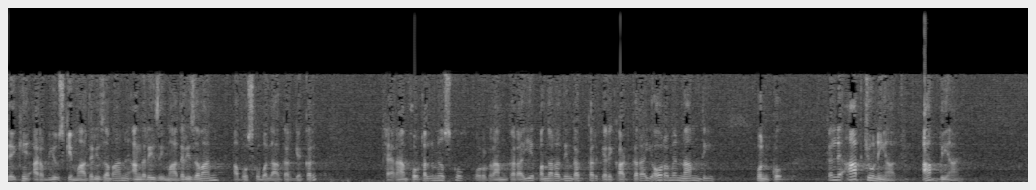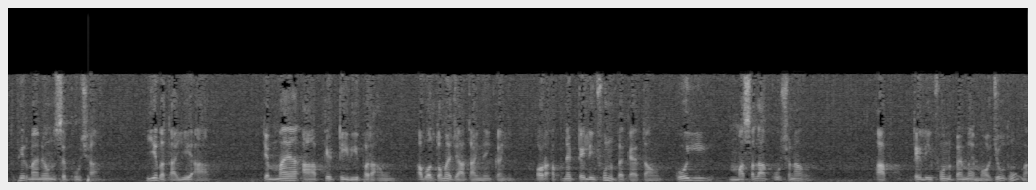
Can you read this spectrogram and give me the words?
دیکھیں، عربی اس کی مادری زبان ہے، انگریزی مادری زبان ہے۔ آپ اس کو بلا کر کے کریں۔ ٹھہرام ہوٹل میں اس کو پروگرام کرائیے، پندرہ دن رکھ کر کے ریکارڈ کرائیے اور ہمیں نام دی ان کو کہ آپ کیوں نہیں آتے؟ آپ بھی آئیں۔ تو پھر میں نے ان سے پوچھا، یہ بتائیے آپ کہ میں آپ کے ٹی وی پر آؤں، اول تو میں جاتا ہی نہیں کہیں، اور اپنے ٹیلی فون پہ کہتا ہوں، کوئی مسئلہ پوچھنا ہو؟ آپ ٹیلی فون پہ میں موجود ہوں گا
